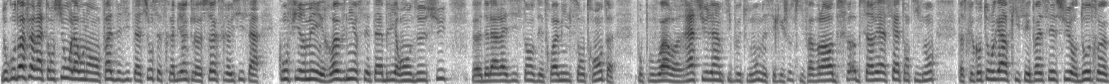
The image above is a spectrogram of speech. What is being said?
Donc on doit faire attention. Là, on est en phase d'hésitation. Ce serait bien que le SOX réussisse à confirmer et revenir s'établir en dessus euh, de la résistance des 3130 pour pouvoir rassurer un petit peu tout le monde. Mais c'est quelque chose qu'il va falloir observer assez attentivement parce que quand on regarde ce qui s'est passé sur d'autres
